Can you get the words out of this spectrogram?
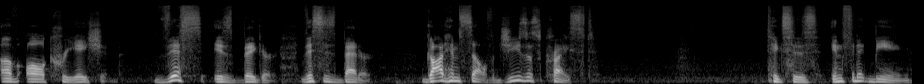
of all creation. This is bigger. This is better. God Himself, Jesus Christ, takes His infinite being,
